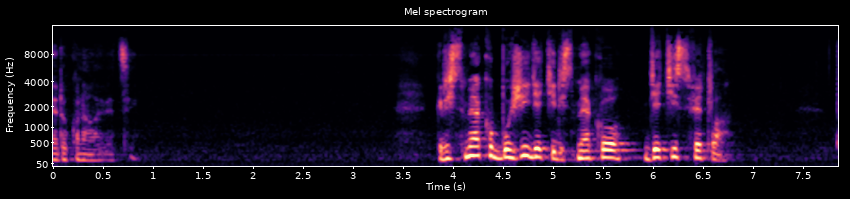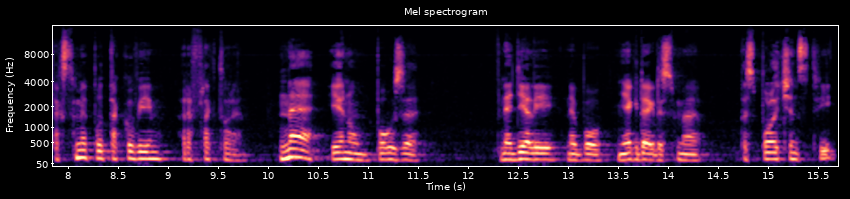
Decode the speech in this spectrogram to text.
nedokonalé věci. Když jsme jako boží děti, když jsme jako děti světla, tak jsme pod takovým reflektorem. Ne jenom pouze v neděli nebo někde, kde jsme ve společenství,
